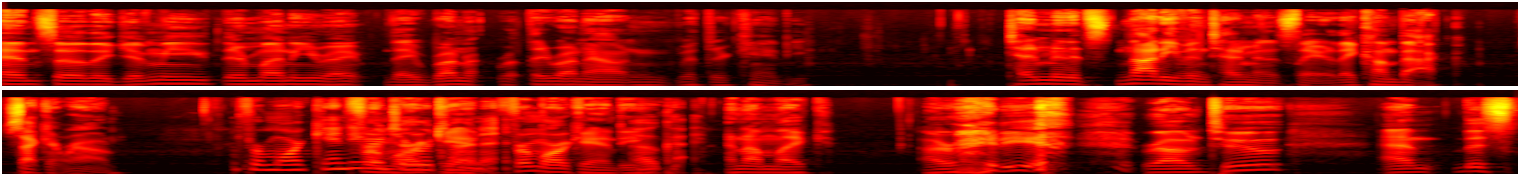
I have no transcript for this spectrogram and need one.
and so they give me their money, right? They run, they run out and with their candy. Ten minutes, not even ten minutes later, they come back, second round for more candy for or to more return candy. it. For more candy. Okay. And I'm like, alrighty, round two, and this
